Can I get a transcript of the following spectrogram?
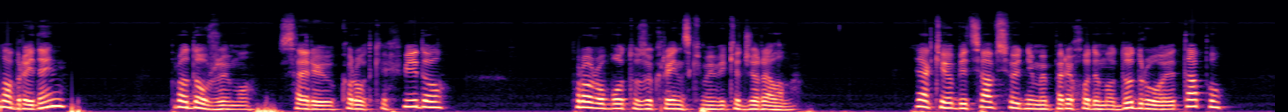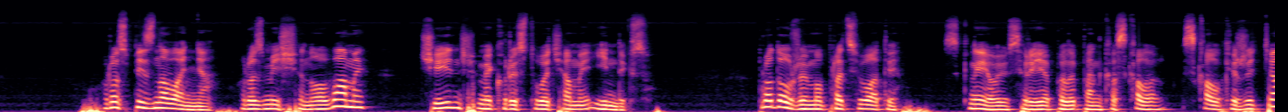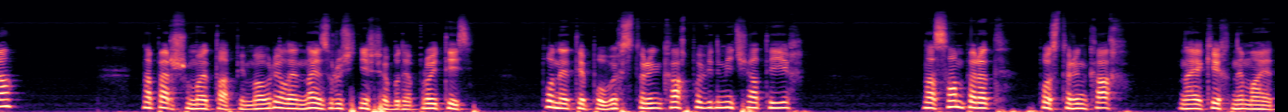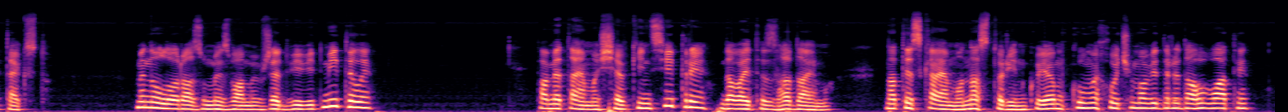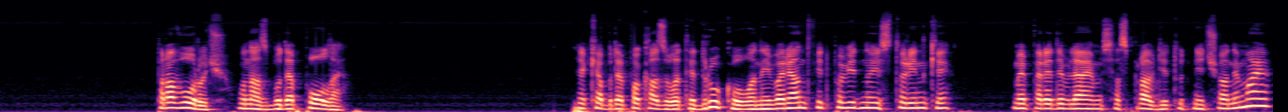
Добрий день. Продовжуємо серію коротких відео про роботу з українськими вікіджерелами. Як і обіцяв, сьогодні ми переходимо до другого етапу розпізнавання розміщеного вами чи іншими користувачами індексу. Продовжуємо працювати з книгою Сергія Пилипенка Скалки життя. На першому етапі ми говорили, найзручніше буде пройтись по нетипових сторінках, повідмічати їх. Насамперед по сторінках, на яких немає тексту. Минулого разу ми з вами вже дві відмітили. Пам'ятаємо ще в кінці три. Давайте згадаємо. Натискаємо на сторінку, яку ми хочемо відредагувати. Праворуч у нас буде поле яке буде показувати друкований варіант відповідної сторінки. Ми передивляємося, справді тут нічого немає.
